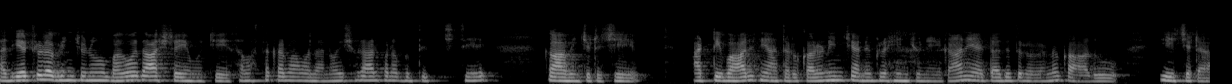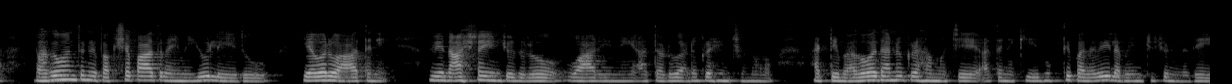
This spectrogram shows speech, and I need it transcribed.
అది ఎట్లు లభించును? భగవదాశ్రయముచే సమస్త కర్మములను ఈశ్వరార్పణ బుద్ధిచే కావించుటచే. అట్టి వారిని అతడు కరుణించి అనుగ్రహించునే కానీ తదితరులను కాదు. ఈచట భగవంతుని పక్షపాతమేమియూ లేదు. ఎవరు అతని ఆశ్రయించుదురో వారిని అతడు అనుగ్రహించును. అట్టి భగవద్ అనుగ్రహముచే అతనికి ముక్తి పదవి లభించుచున్నది.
